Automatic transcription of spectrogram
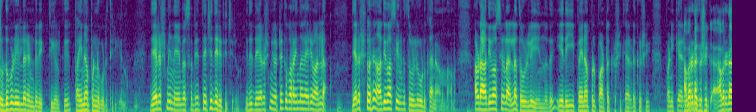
തൊടുപുഴയിലെ രണ്ട് വ്യക്തികൾക്ക് പൈനാപ്പിളിന് കൊടുത്തിരിക്കുന്നു. ജയലക്ഷ്മി നിയമസഭയെ തെറ്റിദ്ധരിപ്പിച്ചിരുന്നു. ഇത് ജയലക്ഷ്മി ഒറ്റയ്ക്ക് പറയുന്ന കാര്യമല്ല. ജയലക്ഷ്മി പറയുന്നത് ആദിവാസികൾക്ക് തൊഴിൽ കൊടുക്കാനാണെന്നാണ്. അവിടെ ആദിവാസികളല്ല തൊഴിൽ ചെയ്യുന്നത്. ഏത് ഈ പൈനാപ്പിൾ പാട്ട കൃഷിക്കാരുടെ കൃഷി പണിക്കാർ അവരുടെ കൃഷി അവരുടെ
